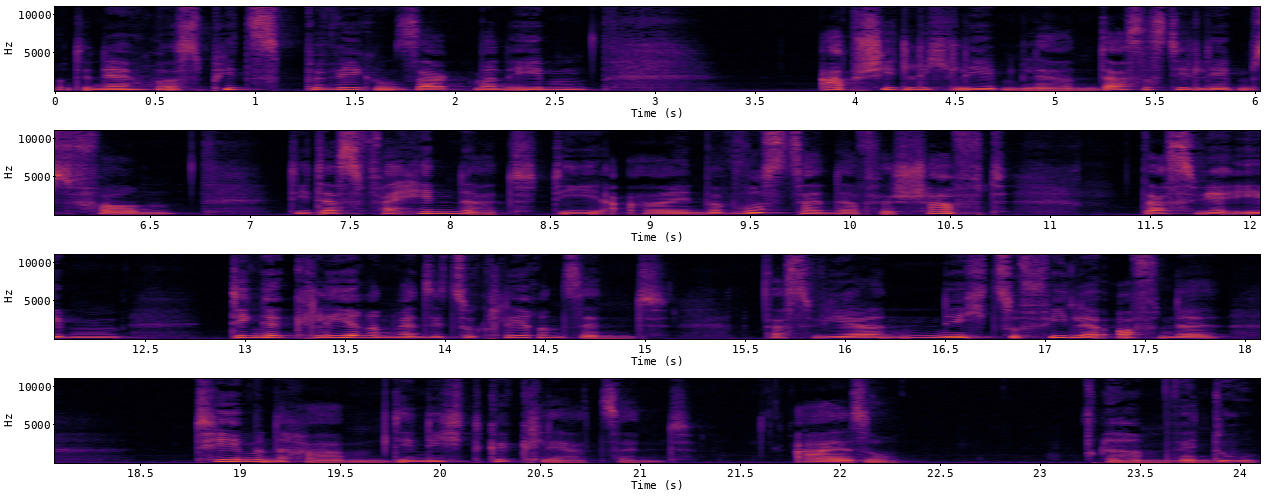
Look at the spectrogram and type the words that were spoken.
Und in der Hospizbewegung sagt man eben, abschiedlich leben lernen. Das ist die Lebensform, die das verhindert, die ein Bewusstsein dafür schafft, dass wir eben Dinge klären, wenn sie zu klären sind, dass wir nicht zu viele offene Themen haben, die nicht geklärt sind. Also, ähm, wenn du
